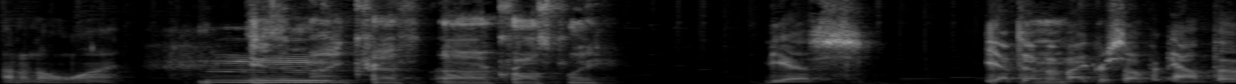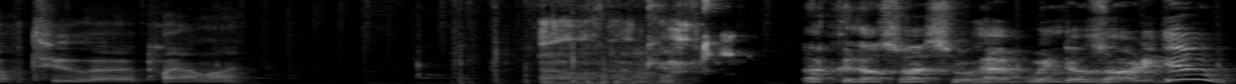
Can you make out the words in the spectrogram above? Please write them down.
I don't know why. Isn't Mm, Minecraft uh, crossplay? Yes. You have to have a Microsoft account though to uh, play online. Oh, okay. Luckily, those of us who have Windows already do.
